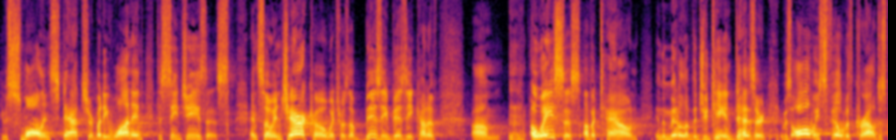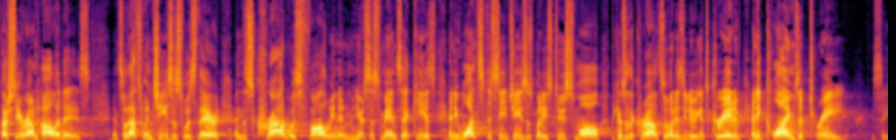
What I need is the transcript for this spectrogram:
he was small in stature, but he wanted to see Jesus. And so in Jericho, which was a busy, busy kind of um, oasis of a town in the middle of the Judean desert, it was always filled with crowds, especially around holidays. And so that's when Jesus was there, and this crowd was following him. And here's this man, Zacchaeus, and he wants to see Jesus, but he's too small because of the crowd. So what does he do? He gets creative and he climbs a tree, you see.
